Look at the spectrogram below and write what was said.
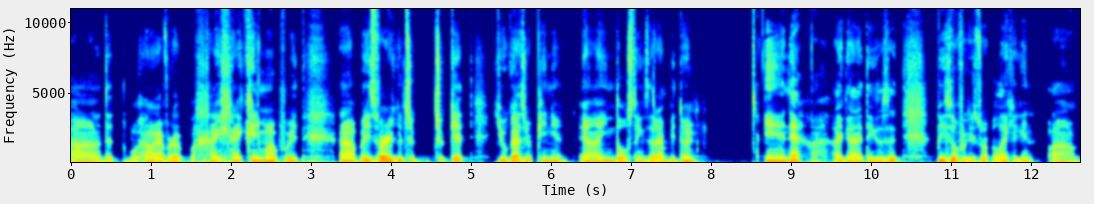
uh the however I, I came up with. Uh but it's very good to to get you guys' opinion uh in those things that I'll be doing. And yeah, I, I think that's it. Please don't forget to drop a like again. Um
